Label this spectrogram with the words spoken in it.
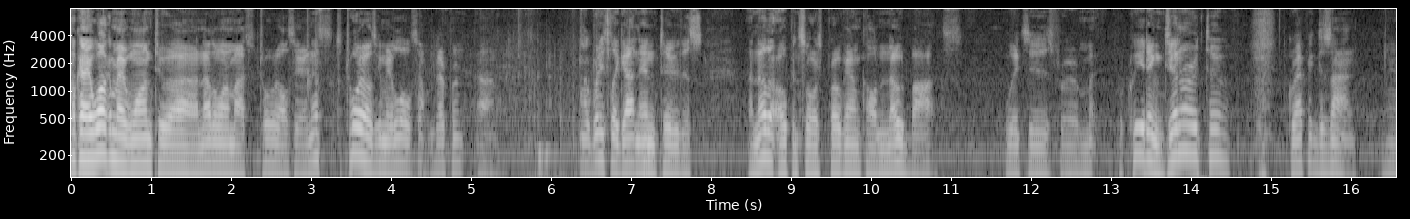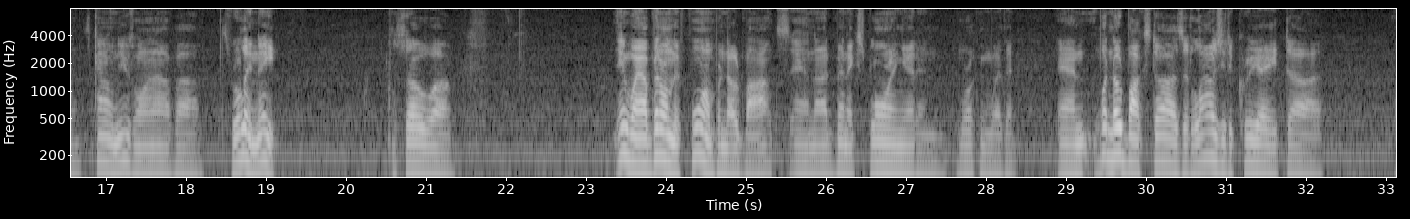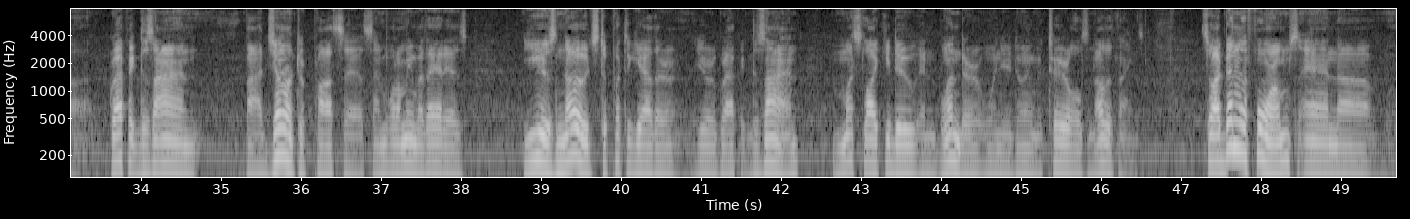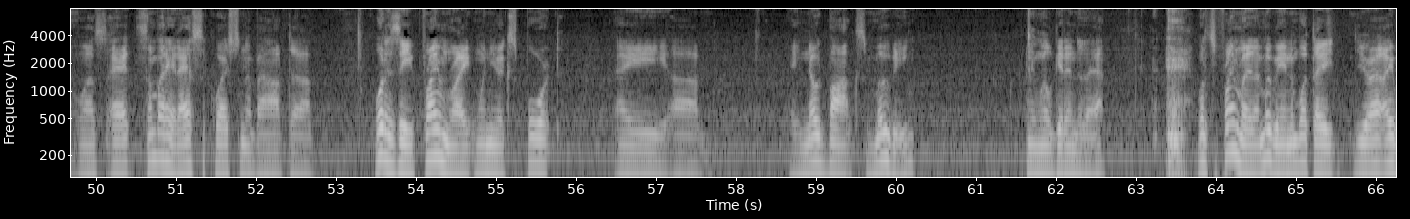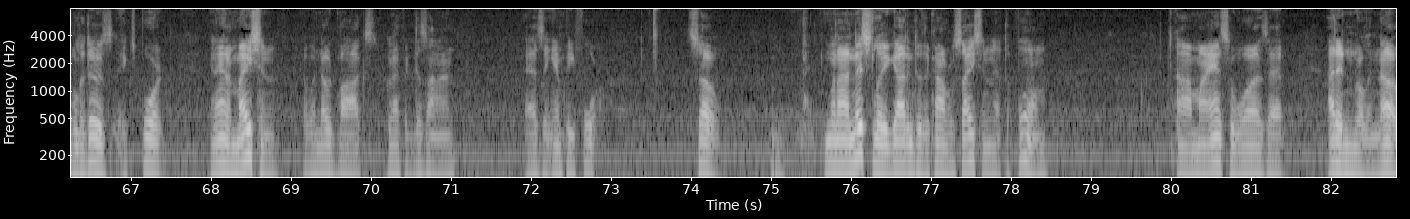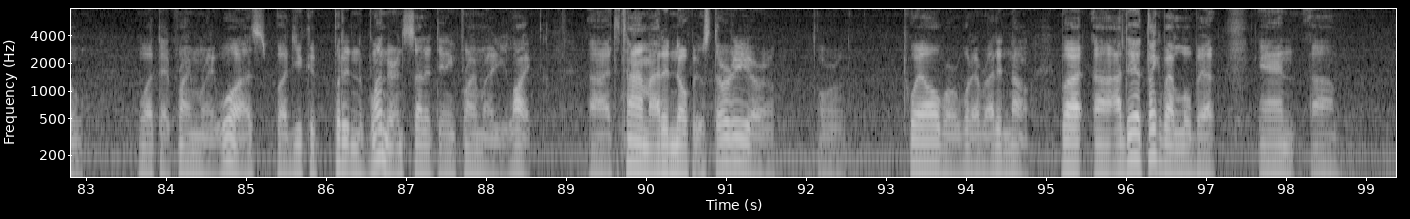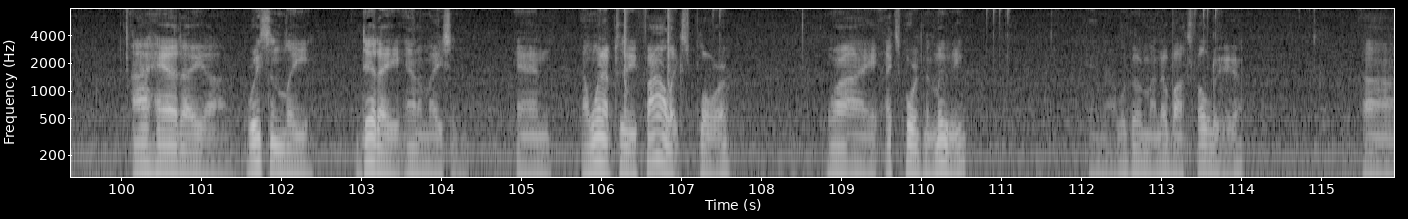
Okay, welcome everyone to uh, another one of my tutorials here. And this tutorial is going to be a little something different. Uh, I've recently gotten into this another open source program called NodeBox, which is for, for creating generative graphic design. Yeah, it's kind of a news one. I've uh, it's really neat. So uh, anyway, I've been on the forum for NodeBox, and I've been exploring it and working with it. And what NodeBox does, it allows you to create uh, uh, graphic design by generative process. And what I mean by that is you use nodes to put together your graphic design, much like you do in Blender when you're doing materials and other things. So I've been in the forums and uh, was at, somebody had asked a question about uh, what is the frame rate when you export a uh, a NodeBox movie, and we'll get into that. What's the frame rate of that movie? And what they you're able to do is export an animation of a NodeBox graphic design as an MP4. So, when I initially got into the conversation at the forum, uh, my answer was that I didn't really know what that frame rate was, but you could put it in the Blender and set it to any frame rate you like. Uh, at the time, I didn't know if it was 30 or or 12 or whatever. I didn't know, but uh, I did think about it a little bit, and um, I had a uh, recently did a animation, and I went up to the File Explorer where I exported the movie and uh, we'll go to my NodeBox folder here. Uh,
